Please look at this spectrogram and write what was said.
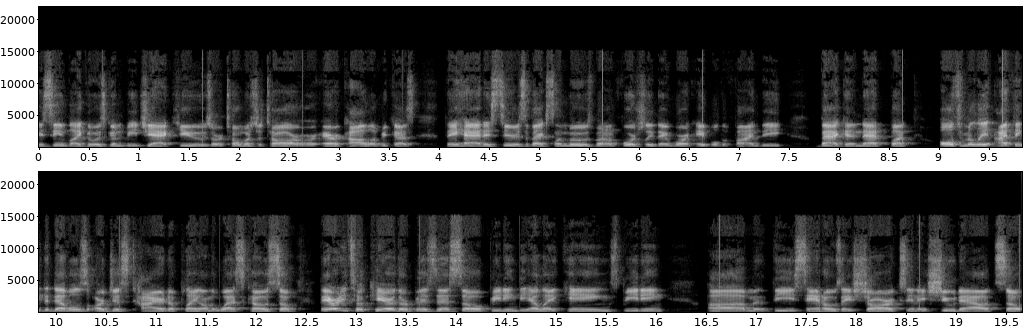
it seemed like it was going to be Jack Hughes or Tomas Tatar or Erik Haula because they had a series of excellent moves, but unfortunately, they weren't able to find the back the net. But ultimately, I think the Devils are just tired of playing on the West Coast. So they already took care of their business. So beating the LA Kings, beating um, the San Jose Sharks in a shootout. So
